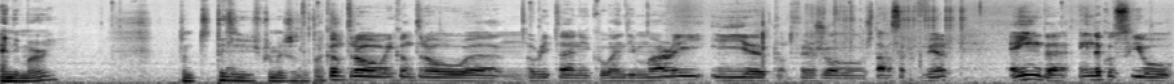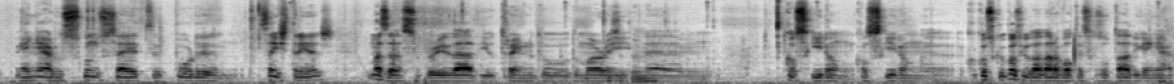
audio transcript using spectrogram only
Andy Murray. Portanto, tens aí os primeiros resultados. Encontrou, encontrou um, o britânico Andy Murray e uh, pronto, foi um jogo, estava-se a prever. Ainda, ainda conseguiu ganhar o segundo set por um, 6-3, mas a superioridade e o treino do, do Murray um, conseguiram, conseguiram uh, conseguiu, conseguiu dar a volta a esse resultado e ganhar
